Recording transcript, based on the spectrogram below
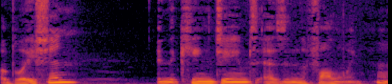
oblation in the King James as in the following. Hmm.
